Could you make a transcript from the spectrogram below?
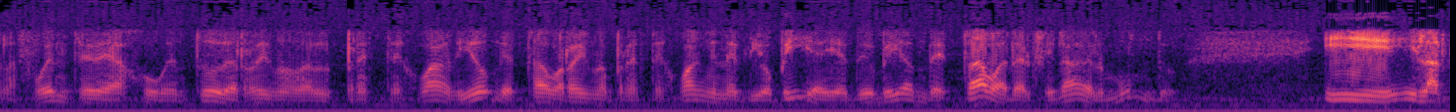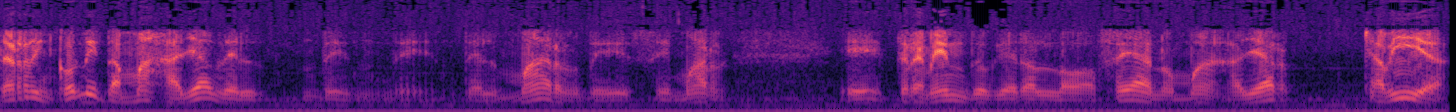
la fuente de la juventud del reino del Preste Juan. ¿Y dónde estaba el reino del Preste Juan? En Etiopía, y Etiopía donde estaba, en el final del mundo. Y, y la tierra incógnita más allá del, de- de- del mar, de ese mar eh, tremendo que eran los océanos más allá, que había.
